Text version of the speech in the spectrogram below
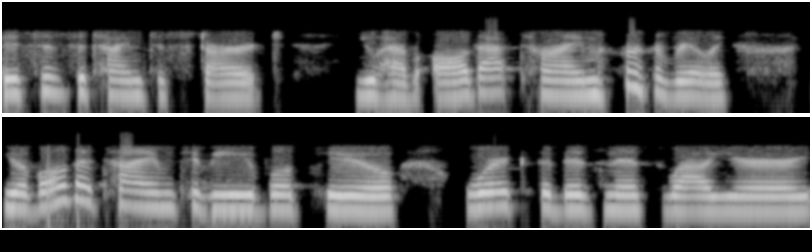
This is the time to start. You have all that time, really. You have all that time to be mm-hmm. able to work the business while you're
